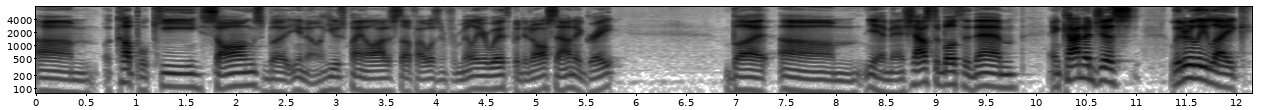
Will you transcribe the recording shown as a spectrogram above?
Um, a couple key songs, but you know he was playing a lot of stuff I wasn't familiar with, but it all sounded great. But um, yeah, man, shouts to both of them, and kind of just literally like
